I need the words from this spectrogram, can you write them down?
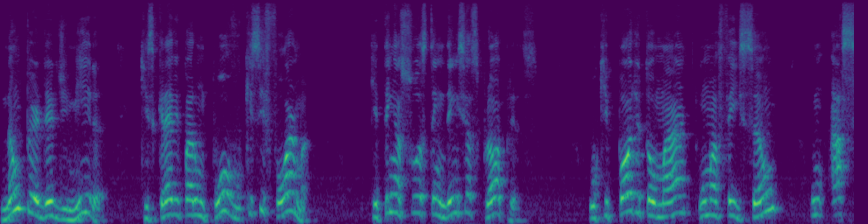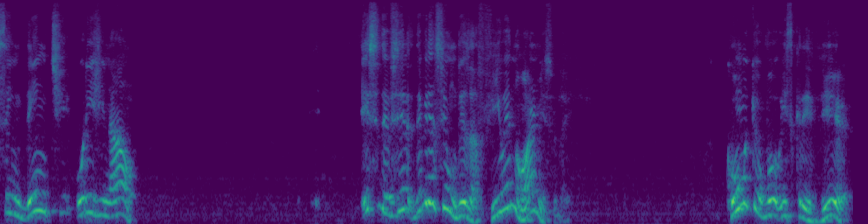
não perder de mira que escreve para um povo que se forma, que tem as suas tendências próprias, o que pode tomar uma feição, um ascendente original esse deve ser, deveria ser um desafio enorme isso daí. Como que eu vou escrever?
